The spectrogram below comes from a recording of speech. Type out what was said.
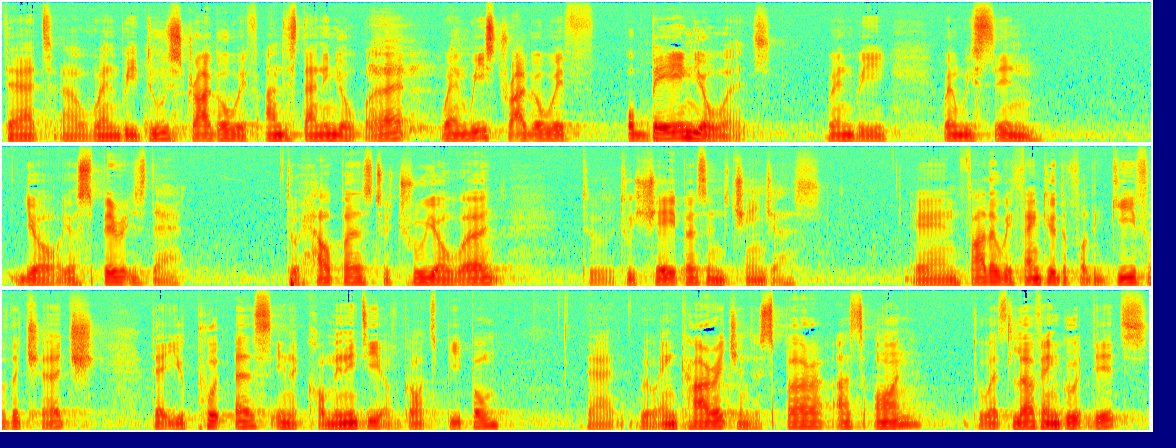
that uh, when we do struggle with understanding your word, when we struggle with obeying your words, when we, when we sin, your, your spirit is there to help us to through your word to, to shape us and to change us. And Father, we thank you for the gift of the church that you put us in a community of God's people that will encourage and to spur us on towards love and good deeds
